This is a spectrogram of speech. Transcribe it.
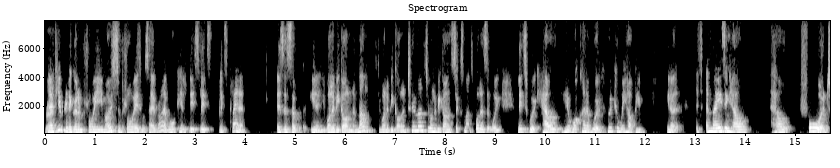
Right. Now, if you've been a good employee, most employers will say, right, well, can, let's, let's, let's plan it is this a you know you want to be gone in a month you want to be gone in two months you want to be gone in six months what is it we let's work. How you know what kind of work? Who can we help you? You know it's amazing how how forward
